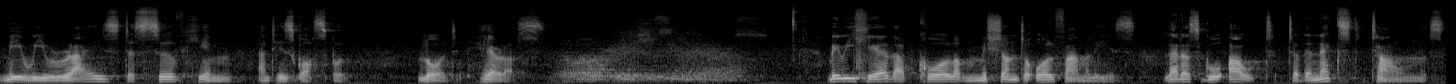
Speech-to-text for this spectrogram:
May we rise to serve Him and His gospel. Lord, hear us. May we hear that call of mission to all families. Let us go out to the next towns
